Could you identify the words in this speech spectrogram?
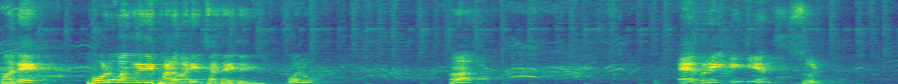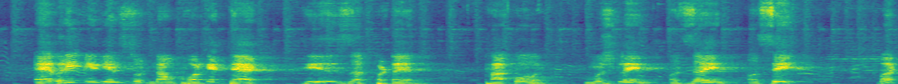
મને થોડું અંગ્રેજી ફાળવાની ઈચ્છા થઈ ગઈ. બોલું? હા? Every Indian should every Indian should now forget that he is a Patel, Thakur, Muslim, a Jain, a Sikh, but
